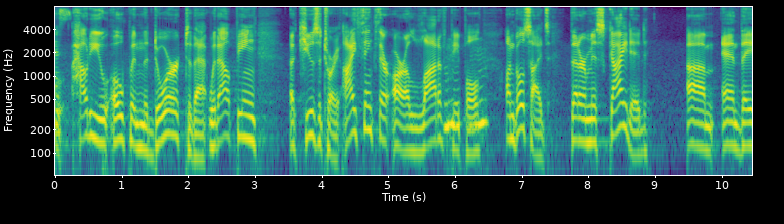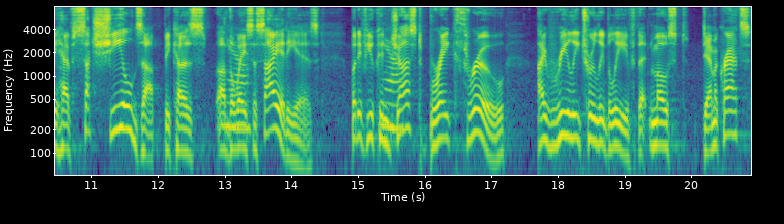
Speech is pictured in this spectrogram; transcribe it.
this. how do you open the door to that without being accusatory i think there are a lot Mm-hmm, of people on both sides that are misguided um, and they have such shields up because of the way society is but if you can Yeah. just break through i really truly believe that most democrats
